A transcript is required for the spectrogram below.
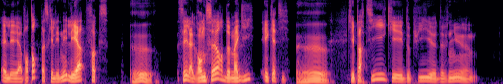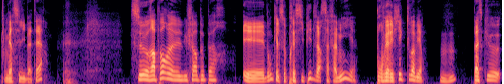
elle est importante parce qu'elle est née Léa Fox. Euh, C'est la grande sœur de Maggie et Cathy, euh. qui est partie, qui est depuis euh, devenue euh, mère célibataire. Ce rapport lui fait un peu peur. Et donc elle se précipite vers sa famille pour vérifier que tout va bien. Mhm. Parce que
